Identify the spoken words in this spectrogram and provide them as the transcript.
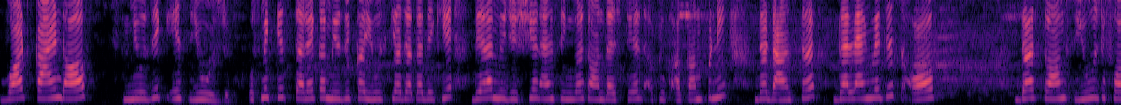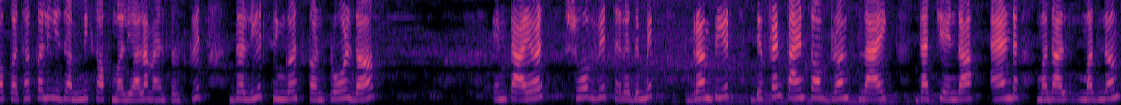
What kind of music is used उसमें किस तरह का म्यूज़िक का यूज़ किया जाता है? देखिए there are musicians and singers on the stage to accompany the dancer the languages of the songs use for Kathakali is a mix of Malayalam and Sanskrit the lead singers control the entires show with rhythmic drum beats. Different kinds of drums like the chenda and madlam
